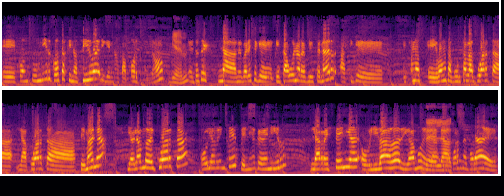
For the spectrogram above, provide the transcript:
eh, consumir cosas que nos sirvan y que nos aporten, ¿no? Bien. Entonces, nada, me parece que, está bueno reflexionar, así que estamos eh, vamos a cursar la cuarta la cuarta semana y hablando de cuarta, obviamente tenía que venir la reseña obligada, digamos, de, la, cuarta temporada de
